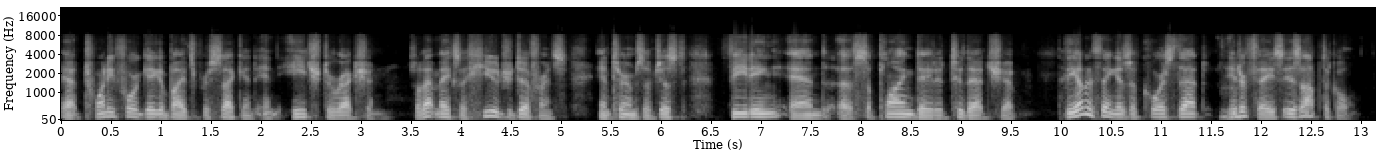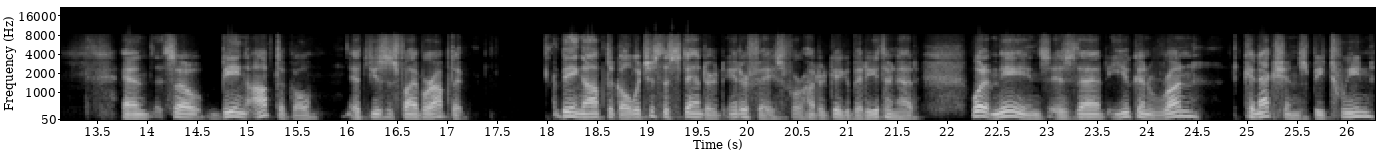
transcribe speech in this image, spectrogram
at 24 gigabytes per second in each direction. So that makes a huge difference in terms of just feeding and uh, supplying data to that chip. The other thing is, of course, that mm-hmm. interface is optical. And so being optical, it uses fiber optic. Being optical, which is the standard interface for 100 gigabit Ethernet, what it means is that you can run connections between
